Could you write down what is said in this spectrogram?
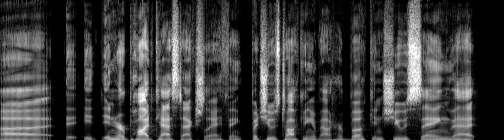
uh, in her podcast, actually, I think, but she was talking about her book, and she was saying that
